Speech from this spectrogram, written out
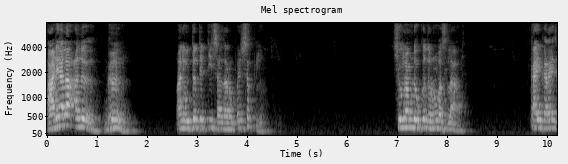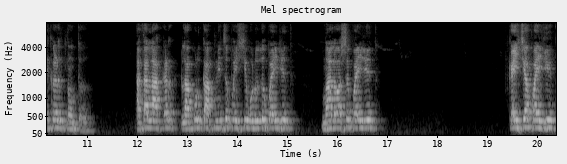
आड्याला आलं घर आणि होतं ते तीस हजार रुपये सपलं. शिवराम डोकं धरून बसला. काय करायचं कळत नव्हतं. आता लाकड लाकूड कापणीचं पैसे बडूद पाहिजेत मालवासं पाहिजेत कैच्या पाहिजेत.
